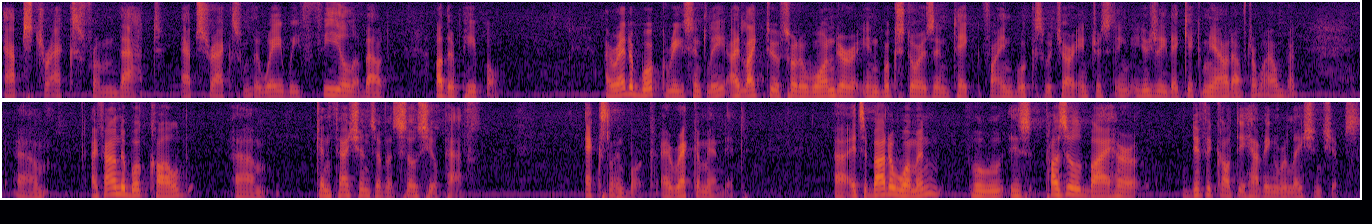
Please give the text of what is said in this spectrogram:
abstracts from that, abstracts from the way we feel about other people. I read a book recently. I like to sort of wander in bookstores and take find books which are interesting. Usually they kick me out after a while, but um, I found a book called um, Confessions of a Sociopath. Excellent book. I recommend it. Uh, it's about a woman who is puzzled by her difficulty having relationships.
